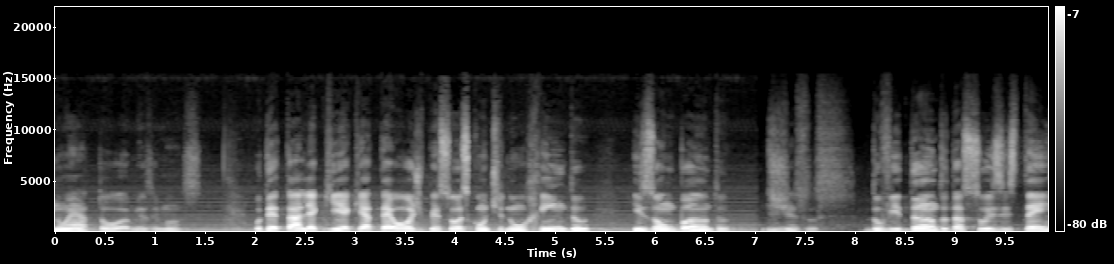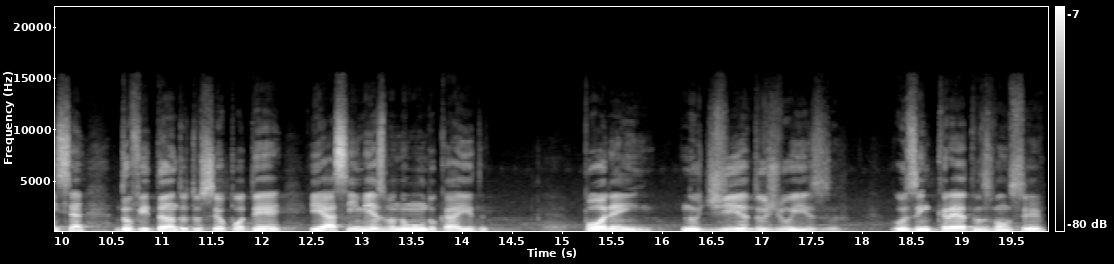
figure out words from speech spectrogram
Não é à toa, meus irmãos. O detalhe aqui é que até hoje pessoas continuam rindo e zombando de Jesus, duvidando da sua existência, duvidando do seu poder, e é assim mesmo no mundo caído. Porém, no dia do juízo, os incrédulos vão ser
